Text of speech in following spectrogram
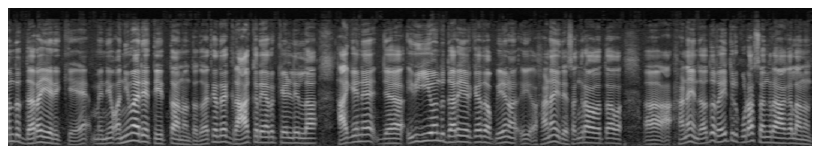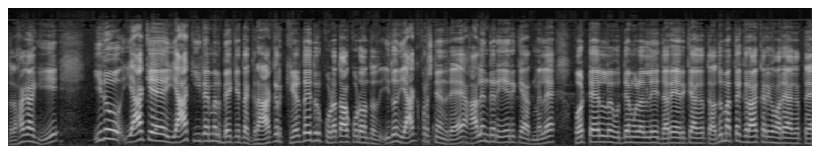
ಒಂದು ದರ ಏರಿಕೆ ನೀವು ಅನಿವಾರ್ಯತೆ ಇತ್ತ ಅನ್ನೋಂಥದ್ದು ಯಾಕೆಂದರೆ ಗ್ರಾಹಕರು ಯಾರು ಕೇಳಲಿಲ್ಲ. ಹಾಗೆಯೇ ಜ, ಇದು ಈ ಒಂದು ದರ ಏರಿಕೆ ಅದು ಏನು ಹಣ ಇದೆ, ಸಂಗ್ರಹ ಆಗುತ್ತಾ ಹಣ ಇದೆ. ಅದು ರೈತರು ಕೂಡ ಸಂಗ್ರಹ ಆಗಲ್ಲ ಅನ್ನೋಂಥದ್ದು ಹಾಗಾಗಿ ಇದು ಯಾಕೆ ಯಾಕೆ ಈ ಟೈಮಲ್ಲಿ ಬೇಕಿತ್ತ ಗ್ರಾಹಕರು ಕೇಳದೇ ಇದ್ರು ಕೂಡ ತಾವು ಕೊಡುವಂಥದ್ದು? ಇದೊಂದು ಯಾಕೆ ಪ್ರಶ್ನೆ ಅಂದರೆ, ಹಾಲಿನ ದರ ಏರಿಕೆ ಆದಮೇಲೆ ಹೋಟೆಲ್ ಉದ್ಯಮಗಳಲ್ಲಿ ದರ ಏರಿಕೆ ಆಗುತ್ತೆ, ಅದು ಮತ್ತೆ ಗ್ರಾಹಕರಿಗೆ ಹೊರೆ ಆಗುತ್ತೆ.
